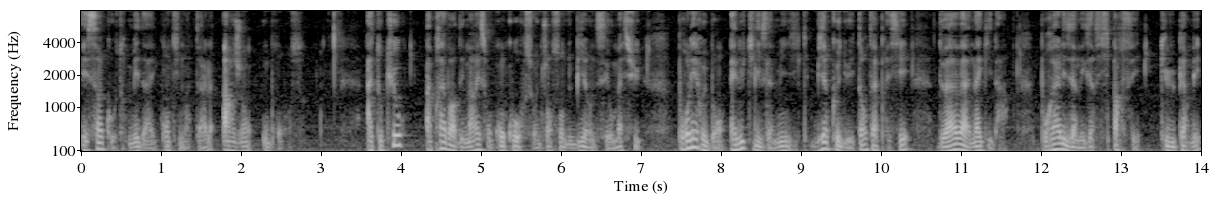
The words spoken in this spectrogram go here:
et cinq autres médailles continentales, argent ou bronze. À Tokyo, après avoir démarré son concours sur une chanson de Beyoncé au massue, pour les rubans, elle utilise la musique bien connue et tant appréciée de Hava Nagila pour réaliser un exercice parfait qui lui permet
